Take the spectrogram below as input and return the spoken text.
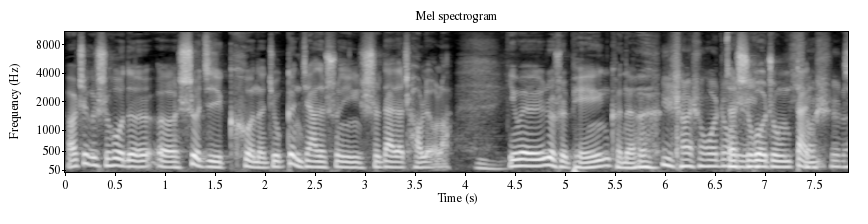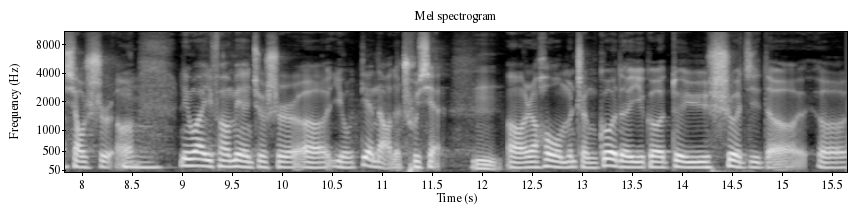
而这个时候的呃设计课呢，就更加的顺应时代的潮流了。嗯。因为热水瓶可能日常生活中在生活中淡消消失啊。另外一方面就是呃有电脑的出现。嗯。呃，然后我们整个的一个对于设计的呃。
